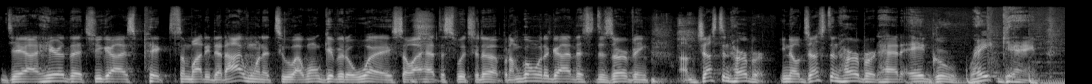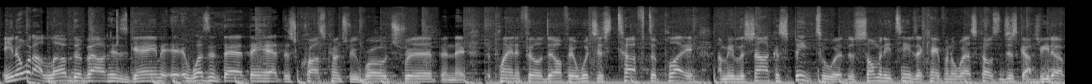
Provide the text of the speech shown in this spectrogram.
Yeah, I hear that you guys picked somebody that I wanted to. I won't give it away, so I had to switch it up. But I'm going with a guy that's deserving. Um, Justin Herbert. You know, Justin Herbert had a great game. You know what I loved about his game? It, it wasn't that they had this cross-country road trip and they, they're playing in Philadelphia, which is tough to play. I mean, LeSean could speak to it. There's so many teams that came from the West Coast and just got beat up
